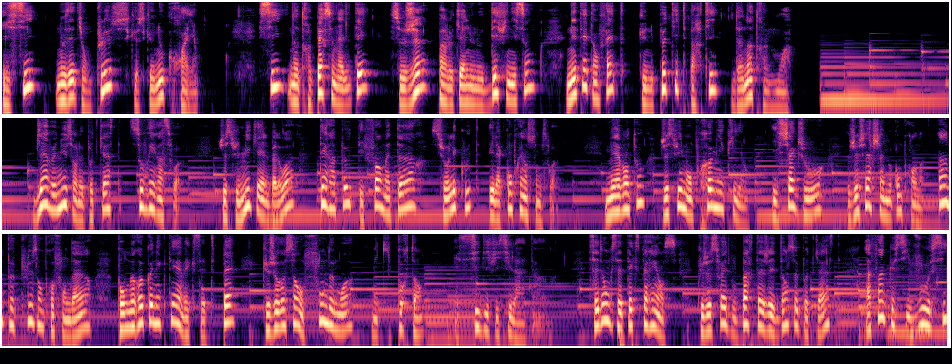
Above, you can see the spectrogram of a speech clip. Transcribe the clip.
Et si nous étions plus que ce que nous croyons Si notre personnalité, ce jeu par lequel nous nous définissons, n'était en fait qu'une petite partie de notre moi. Bienvenue sur le podcast S'ouvrir à soi. Je suis Michael Ballois, thérapeute et formateur sur l'écoute et la compréhension de soi. Mais avant tout, je suis mon premier client et chaque jour, je cherche à me comprendre un peu plus en profondeur pour me reconnecter avec cette paix que je ressens au fond de moi, mais qui pourtant est si difficile à atteindre. C'est donc cette expérience que je souhaite vous partager dans ce podcast afin que si vous aussi,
